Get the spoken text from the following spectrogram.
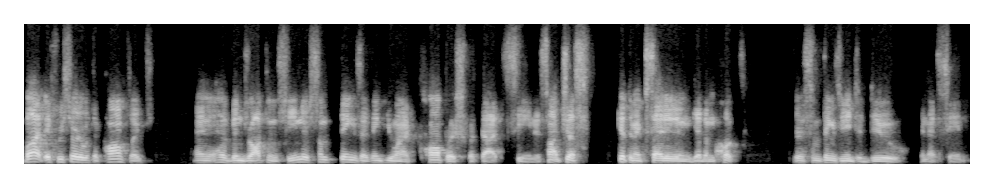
But if we started with a conflict and it have been dropped in the scene, there's some things I think you want to accomplish with that scene. It's not just get them excited and get them hooked. There's some things you need to do in that scene.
